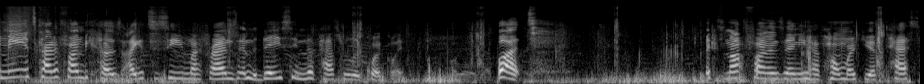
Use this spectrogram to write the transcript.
To me, it's kind of fun because I get to see my friends, and the days seem to pass really quickly. But it's not fun as in you have homework, you have tests,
